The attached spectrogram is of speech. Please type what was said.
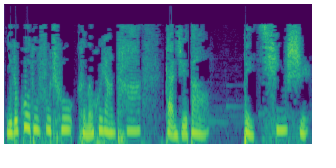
你的过度付出可能会让他感觉到被轻视。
